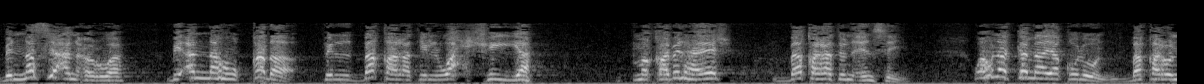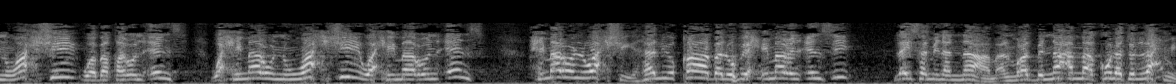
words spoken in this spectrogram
بالنص عن عروة بأنه قضى في البقرة الوحشية. مقابلها إيش؟ بقرة انسي وهناك كما يقولون بقر وحشي وبقر إنس. وحمار وحشي وحمار إنس. حمار الوحشي هل يقابل بحمار انسي ليس من النعم. المراد بالنعم مأكولة اللحم.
